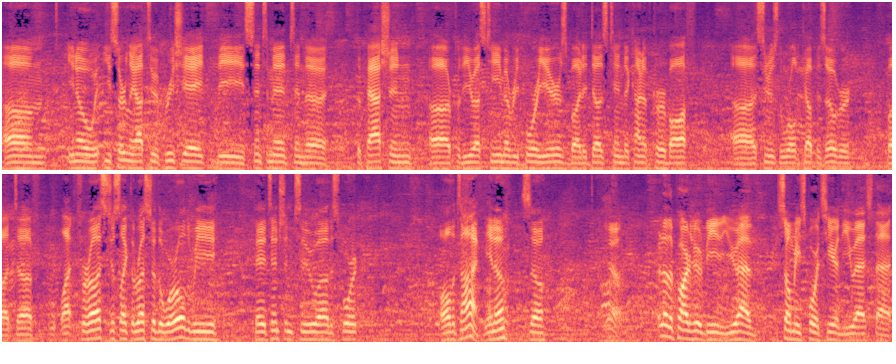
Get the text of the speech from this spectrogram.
Um, you know, you certainly have to appreciate the sentiment and the the passion uh, for the U.S. team every four years, but it does tend to kind of curb off uh, as soon as the World Cup is over. But uh, for us, just like the rest of the world, we pay attention to uh, the sport all the time. You know, so Yeah. Another part of it would be that you have so many sports here in the U.S. that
